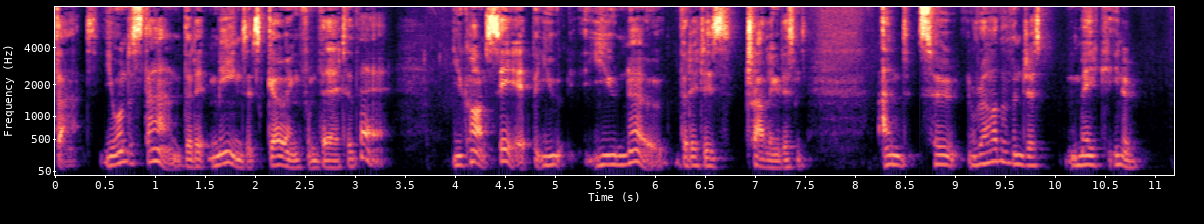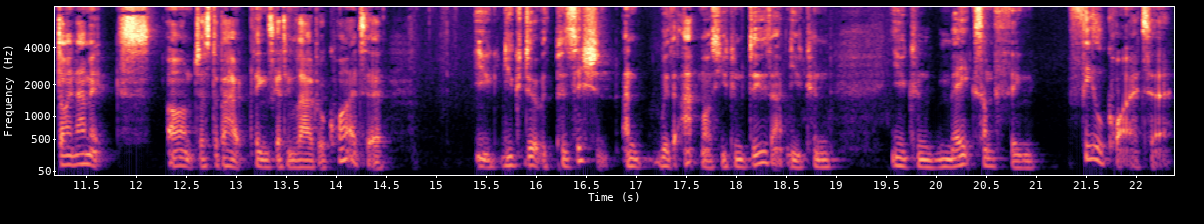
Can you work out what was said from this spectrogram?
that. You understand that it means it's going from there to there. You can't see it, but you you know that it is traveling a distance. And so rather than just make, you know, dynamics aren't just about things getting louder or quieter. You you can do it with position. And with Atmos you can do that. You can you can make something feel quieter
